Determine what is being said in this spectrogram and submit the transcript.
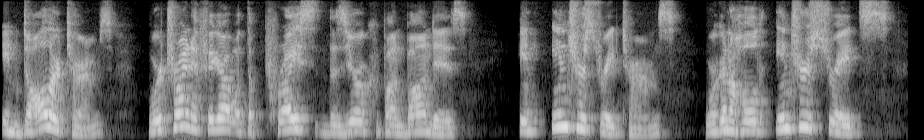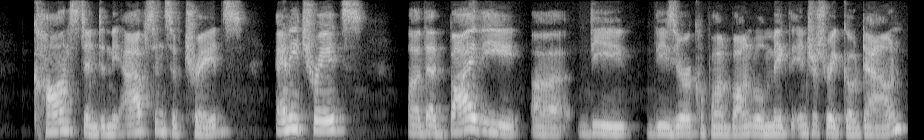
in dollar terms. We're trying to figure out what the price the zero coupon bond is in interest rate terms. We're going to hold interest rates constant in the absence of trades. Any trades uh, that buy the uh, the the zero coupon bond will make the interest rate go down,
